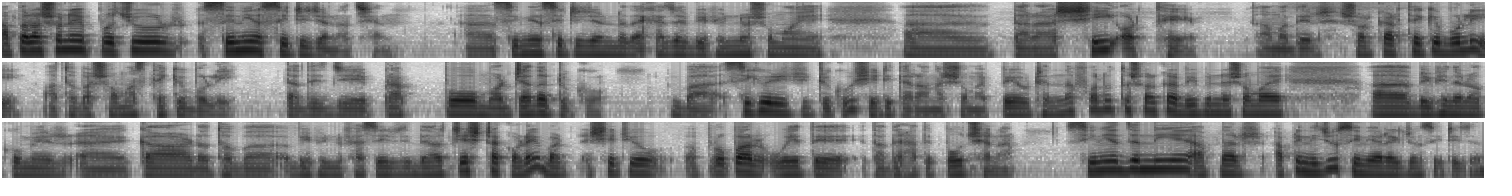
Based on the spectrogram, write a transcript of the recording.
আপনার আসনে প্রচুর সিনিয়র সিটিজেন আছেন। সিনিয়র সিটিজেনরা দেখা যায় বিভিন্ন সময়ে তারা সেই অর্থে আমাদের সরকার থেকে বলি অথবা সমাজ থেকে বলি, তাদের যে প্রাপ্য মর্যাদাটুকু বা সিকিউরিটিটুকু সেটি তারা অনেক সময় পেয়ে ওঠেন না। ফলত সরকার বিভিন্ন সময় বিভিন্ন রকমের কার্ড অথবা বিভিন্ন ফ্যাসিলিটি দেওয়ার চেষ্টা করে বাট সেটিও প্রপার ওয়েতে তাদের হাতে পৌঁছে না। সিনিয়রদের নিয়ে আপনার, আপনি নিজেও সিনিয়র একজন সিটিজেন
